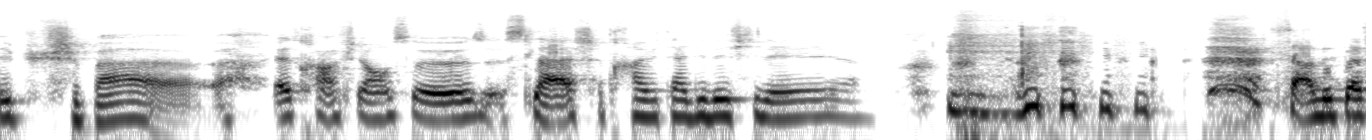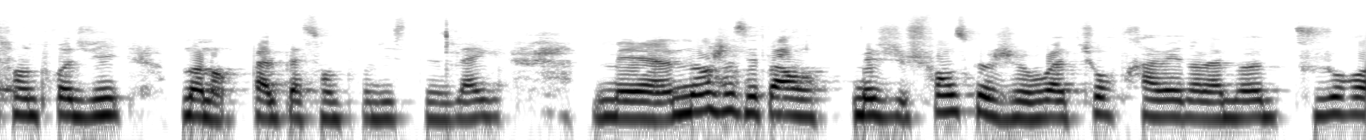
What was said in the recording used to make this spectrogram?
et puis, je sais pas, euh, être influenceuse, slash, être invitée à des défilés, euh, faire des placements de produits. Non, non, pas le placement de produits, c'était une blague. Mais euh, non, je sais pas. Mais je, pense que je vois toujours travailler dans la mode, toujours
